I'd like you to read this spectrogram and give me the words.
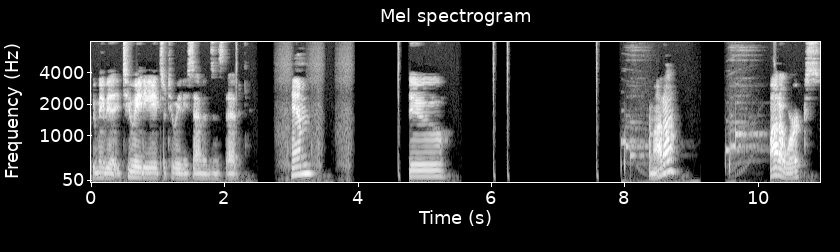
do maybe 288s or 287s instead. Him. Do Kamada? Kamada works.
